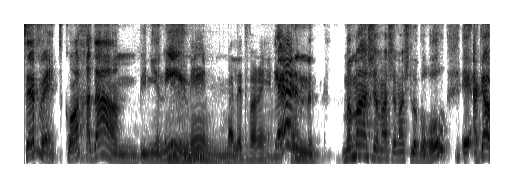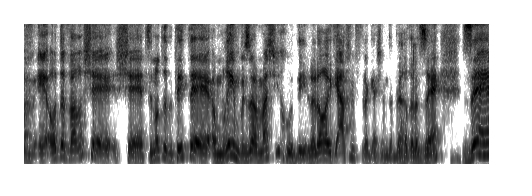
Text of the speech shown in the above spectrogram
צוות, כוח אדם, בניינים. מבנים, מלא דברים. כן, ממש ממש ממש לא ברור. אה, אגב, אה, עוד דבר ש- שהציונות הדתית אה, אומרים, וזה ממש ייחודי, לא, לא ראיתי אף מפלגה שמדברת על זה, זה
